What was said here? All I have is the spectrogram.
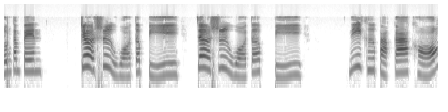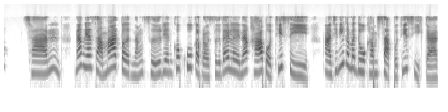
วมกันเป็น เจ้าชื่อวอเตอร์ปี เจ้าชื่อวอเตอร์ปี นี่คือปากกาของ ชั้น นักเรียนสามารถเปิดหนังสือเรียนควบคู่กับเราซื้อได้เลยนะคะ บทที่ 4 อ่าทีนี้กันมาดูคำศัพท์บทที่ 4 กัน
